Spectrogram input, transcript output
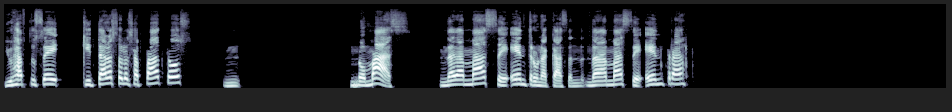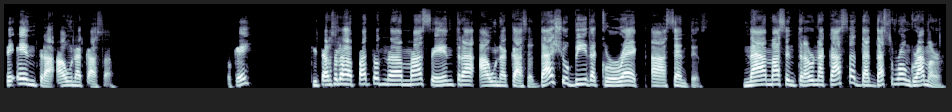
you have to say quitarse los zapatos, no más. Nada más se entra a una casa. Nada más se entra. Se entra a una casa. ¿Ok? Quitarse los zapatos, nada más se entra a una casa. That should be the correct uh, sentence. Nada más entrar a una casa, that, that's wrong grammar.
